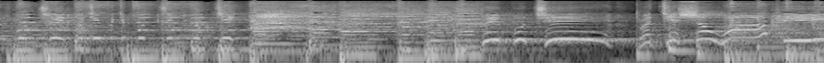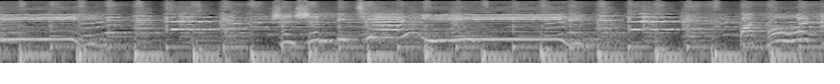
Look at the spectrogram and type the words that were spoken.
对不起，对不起，对不起，对不起，对不起。对不起，我接受我的深深的歉意。把头儿抬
